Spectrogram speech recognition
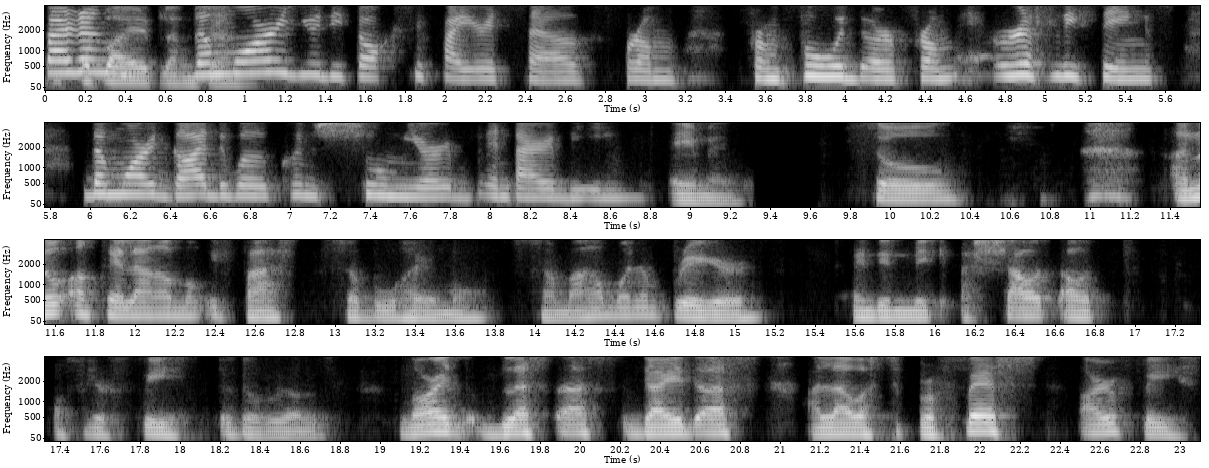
parang lang the siya. more you detoxify yourself from from food or from earthly things, the more God will consume your entire being. Amen. So, ano ang kailangan mong i-fast sa buhay mo? Samahan mo ng prayer and then make a shout out of your faith to the world. Lord, bless us, guide us, allow us to profess our faith,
